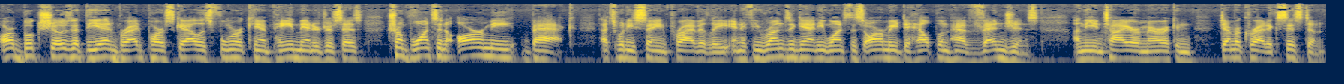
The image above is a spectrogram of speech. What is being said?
Our book shows at the end, Brad Parscale, his former campaign manager, says Trump wants an army back. That's what he's saying privately. And if he runs again, he wants this army to help him have vengeance on the entire American democratic system.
